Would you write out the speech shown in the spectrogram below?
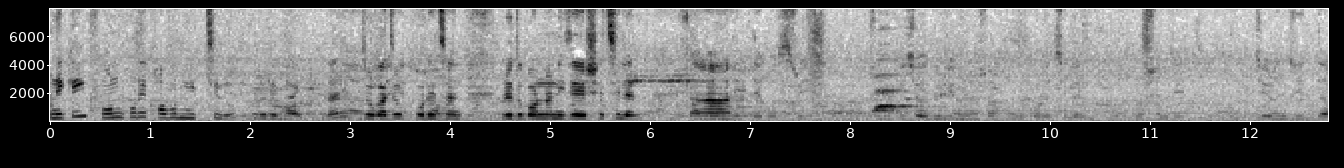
অনেকেই ফোন করে খবর নিচ্ছিল যদি ভাই তাই যোগাযোগ করেছেন। ঋতুপর্ণা নিজে এসেছিলেন। দেবশ্রী চৌধুরী ওনারা সব ফোন করেছিলেন। প্রসেনজিৎ চিরঞ্জিত দা।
